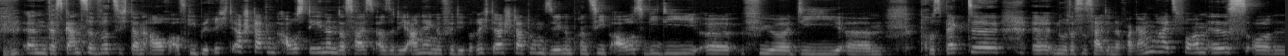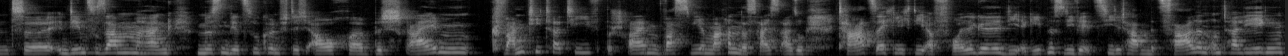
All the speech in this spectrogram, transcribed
Mhm. Ähm, das Ganze wird sich dann auch auf die Berichterstattung ausdehnen. Das heißt also, die Anhänge für die Berichterstattung sehen im Prinzip aus wie die äh, für die ähm, Prospekte, äh, nur dass es halt in der Vergangenheitsform ist. Und äh, in dem Zusammenhang müssen wir zukünftig auch äh, beschreiben, quantitativ beschreiben, was wir machen. Das heißt also tatsächlich die Erfolge, die Ergebnisse, die wir erzielt haben, mit Zahlen unterlegen.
